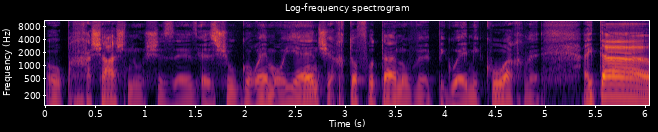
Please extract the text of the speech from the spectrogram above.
או חששנו שזה איזשהו גורם עוין שיחטוף אותנו ופיגועי מיקוח, והייתה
